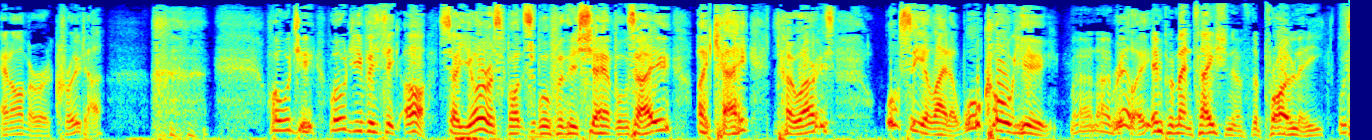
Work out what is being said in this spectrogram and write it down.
and I'm a recruiter, what would you what would you be think? Oh, so you're responsible for this shambles, are you? Okay, no worries. We'll see you later. We'll call you. well, no, Really? Implementation of the Pro League Was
